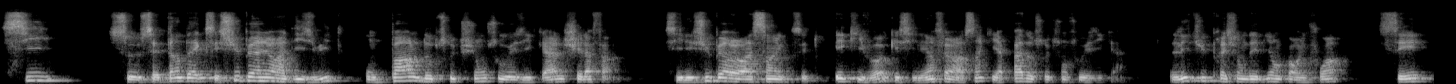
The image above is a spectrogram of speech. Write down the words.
Si cet index est supérieur à 18, on parle d'obstruction sous-vésicale chez la femme. S'il est supérieur à 5, c'est équivoque, et s'il est inférieur à 5, il n'y a pas d'obstruction sous-vésicale. L'étude pression-débit, encore une fois, c'est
